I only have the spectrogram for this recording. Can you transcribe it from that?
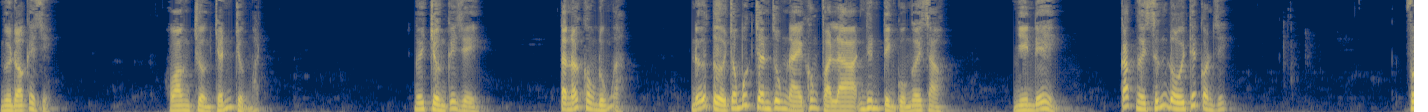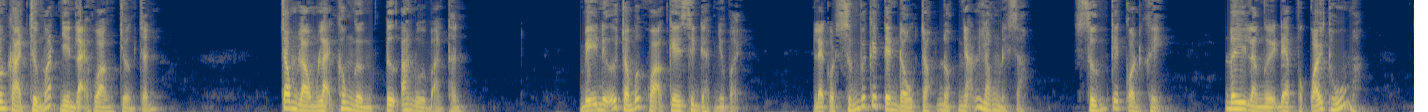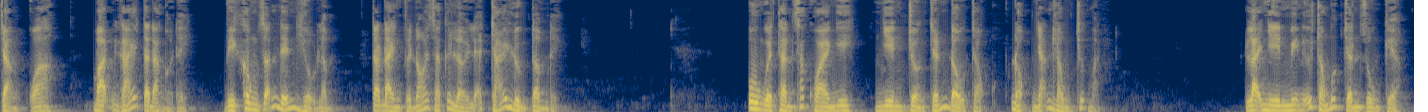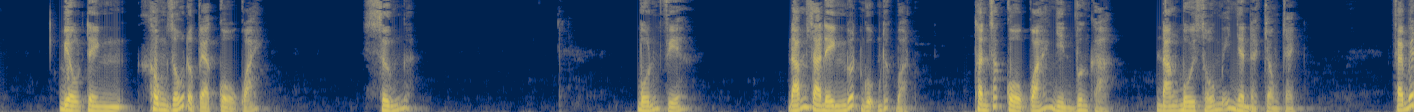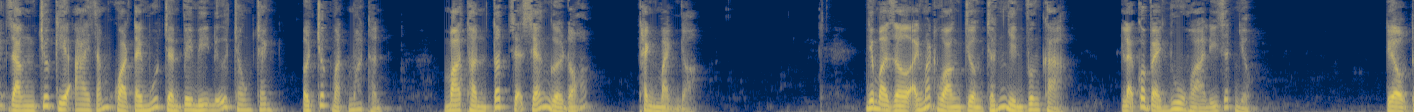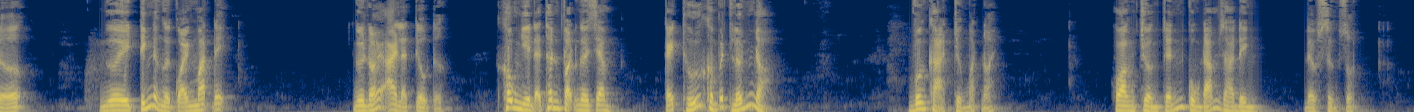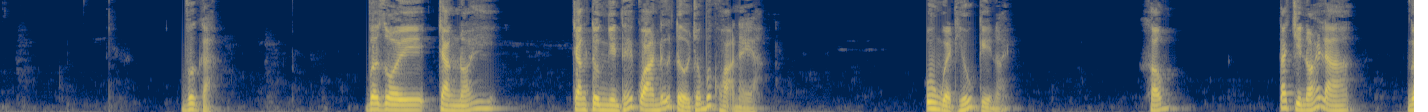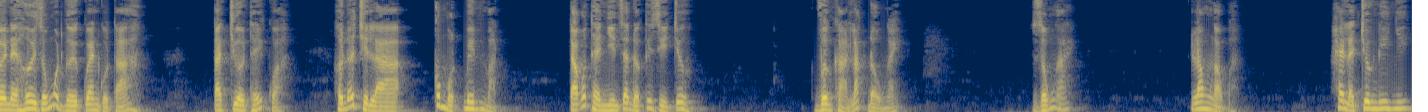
Người nói cái gì? Hoàng Trường chấn trừng mắt. Ngươi trừng cái gì? Ta nói không đúng à? Nữ tử trong bức chân dung này không phải là nhân tình của ngươi sao? Nhìn đi, Các ngươi xứng đôi thế còn gì? Vương Khả trừng mắt nhìn lại Hoàng Trường chấn. Trong lòng lại không ngừng tự an ủi bản thân. Mỹ nữ trong bức họa kia xinh đẹp như vậy, Lại còn xứng với cái tên đầu chọc độc nhãn long này sao? Xứng cái con khỉ. Đây là người đẹp và quái thú mà. Chẳng qua, Bạn gái ta đang ở đây, Vì không dẫn đến hiểu lầm, Ta đành phải nói ra cái lời lẽ trái lương tâm đấy. U Nguyệt Thần sắc hoài nghi, Nhìn trường chấn đầu chọc Độc nhãn long trước mặt. Lại nhìn mỹ nữ trong bức chân dung kia. Biểu tình không giấu được vẻ cổ quái. Xứng Bốn phía. Đám gia đình nuốt ngụm nước bọt. Thần sắc cổ quái nhìn Vương Khả, Đang bôi số mỹ nhân ở trong tranh. Phải biết rằng trước kia ai dám qua tay mút chân với mỹ nữ trong tranh Ở trước mặt ma thần Ma thần tất sẽ xé người đó Thành mảnh nhỏ. Nhưng mà giờ ánh mắt Hoàng Trường Trấn nhìn Vương Khả Lại có vẻ nhu hòa lý rất nhiều. Tiểu tử, Người tính là người có ánh mắt đấy. Người nói ai là tiểu tử, Không nhìn lại thân phận người xem, Cái thứ không biết lớn nhỏ. Vương Khả trừng mắt nói. Hoàng Trường Trấn cùng đám gia đình Đều sừng sốt. Vương Khả, Vừa rồi chàng nói, Chàng từng nhìn thấy qua nữ tử trong bức họa này à? U Nguyệt Hiếu Kỳ nói. Không, Ta chỉ nói là Người này hơi giống một người quen của ta. Ta chưa thấy qua, Hơn nữa chỉ là có một bên mặt. Ta có thể nhìn ra được cái gì chứ? Vương Khả lắc đầu ngay. Giống ai? Long Ngọc à? Hay là Trương Ni Nhi?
